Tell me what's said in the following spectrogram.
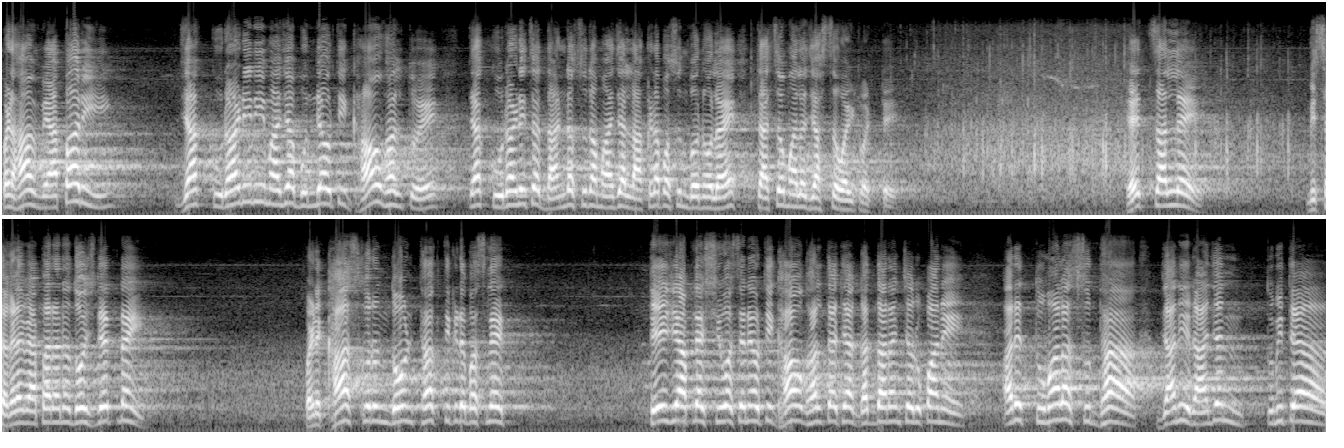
पण हा व्यापारी ज्या कुऱ्हाडीने माझ्या बुंद्यावरती घाव घालतोय त्या कुऱ्हाडीचा दांडा सुद्धा माझ्या लाकडापासून बनवलाय त्याचं मला जास्त वाईट वाटते हेच चाललंय. मी सगळ्या व्यापाऱ्यांना दोष देत नाही. पण खास करून दोन ठग तिकडे बसलेत. ते जे आपल्या शिवसेनेवरती घाव घालतात त्या गद्दारांच्या रूपाने अरे तुम्हाला सुद्धा ज्यानी राजन तुम्ही त्या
